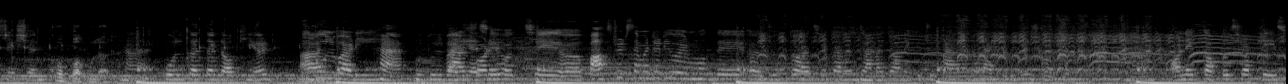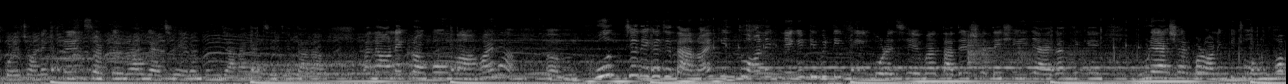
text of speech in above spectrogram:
স্টেশন খুব পপুলার হ্যাঁ কলকাতা ডকইয়ার্ড পুতুলবাড়ি। হ্যাঁ পুতুলবাড়ি তারপরে হচ্ছে পার্ক স্ট্রিট সেমেটারিও এর মধ্যে যুক্ত আছে কারণ জানা যায় অনেক কিছু প্যারানর্মাল অ্যাক্টিভিটিস অনেক কাপলসরা ফেস করেছে, অনেক ফ্রেন্ড সার্কেলরাও গেছে, এরকম জানা গেছে যে তারা। মানে অনেক রকম হয় না? ভূত যে দেখেছে তা নয়, কিন্তু অনেক নেগেটিভিটি ফিল করেছে বা তাদের সাথে সেই জায়গা থেকে ঘুরে আসার পর অনেক কিছু অনুভব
